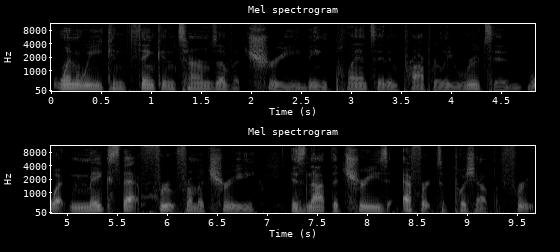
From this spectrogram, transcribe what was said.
when we can think in terms of a tree being planted and properly rooted, what makes that fruit from a tree is not the tree's effort to push out the fruit.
